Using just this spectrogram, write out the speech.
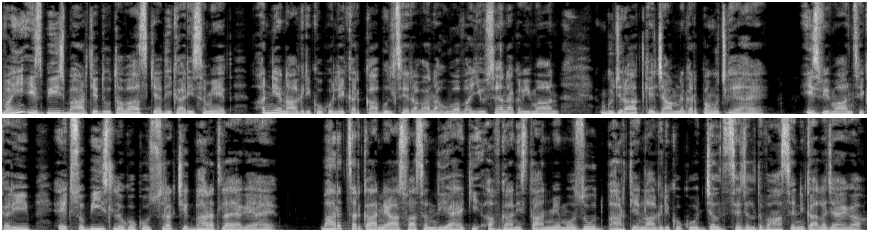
वहीं इस बीच भारतीय दूतावास के अधिकारी समेत अन्य नागरिकों को लेकर काबुल से रवाना हुआ वायुसेना का विमान गुजरात के जामनगर पहुँच गया है। इस विमान से करीब 120 लोगों को सुरक्षित भारत लाया गया है। भारत सरकार ने आश्वासन दिया है कि अफ़गानिस्तान में मौजूद भारतीय नागरिकों को जल्द से जल्द वहाँ से निकाला जाएगा।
